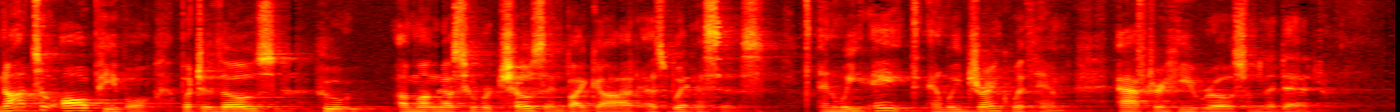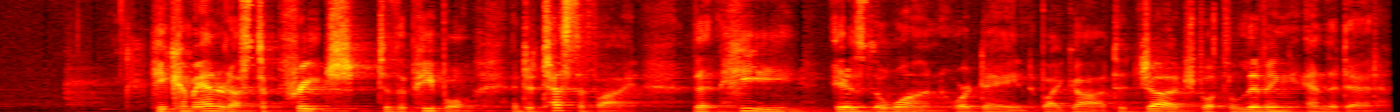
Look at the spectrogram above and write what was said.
not to all people, but to those who among us who were chosen by God as witnesses. And we ate and we drank with him after he rose from the dead. He commanded us to preach to the people and to testify that he is the one ordained by God to judge both the living and the dead.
